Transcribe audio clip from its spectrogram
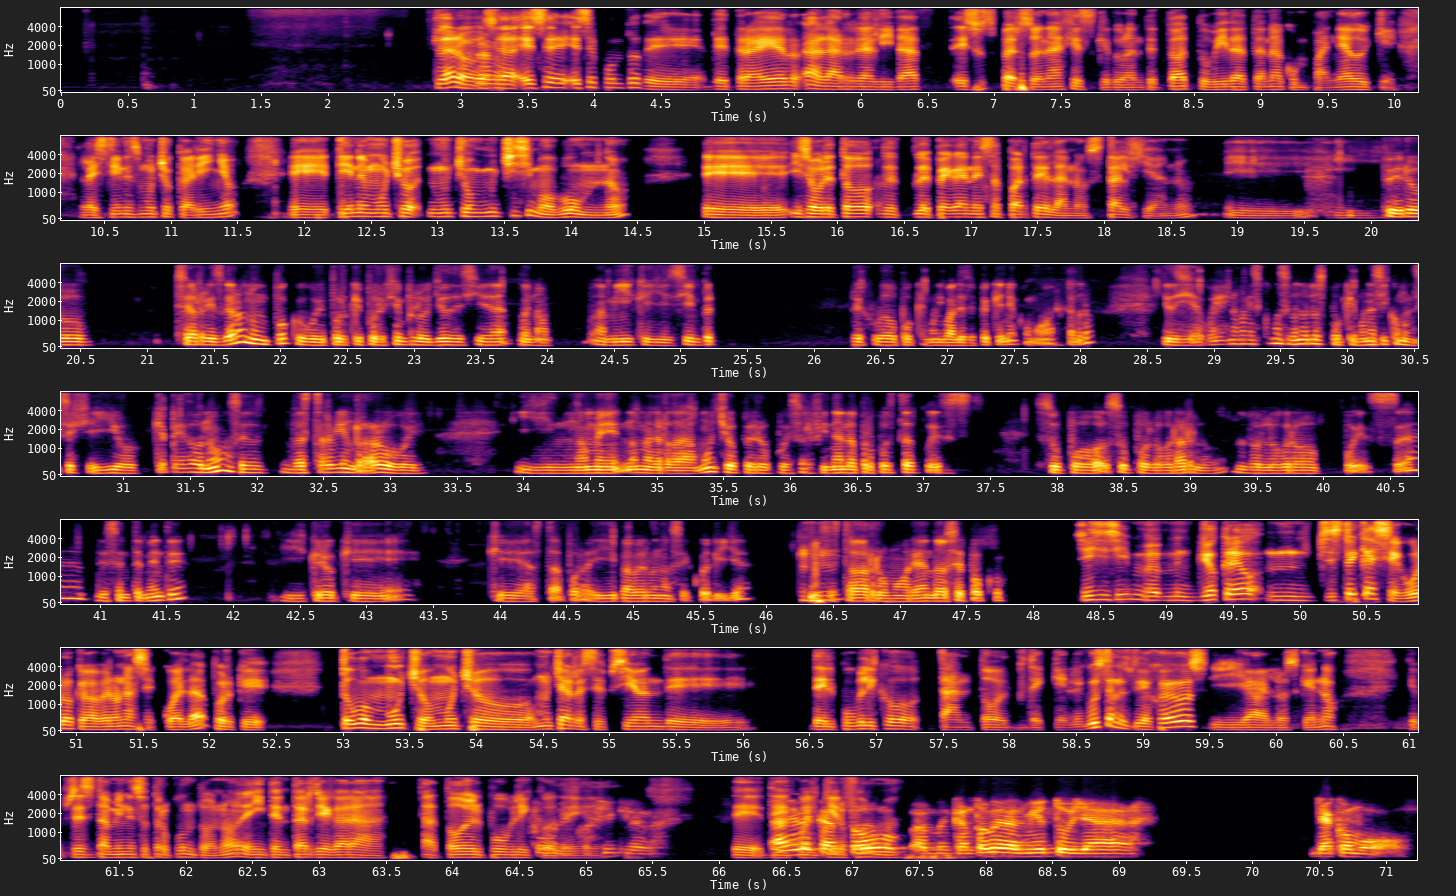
Claro, o sea, ese, ese punto de, de traer a la realidad esos personajes que durante toda tu vida te han acompañado y que les tienes mucho cariño, eh, tiene mucho, mucho, muchísimo boom, ¿no? Eh, y sobre todo le, le pega en esa parte de la nostalgia, ¿no? Y, y- Pero se arriesgaron un poco, güey, porque, por ejemplo, yo decía, bueno, a mí que siempre he jugado Pokémon igual desde pequeño, como Alejandro, yo decía, güey, no mames, ¿cómo se van a ver los Pokémon así como en CGI o qué pedo, no? O sea, va a estar bien raro, güey. Y no me, no me agradaba mucho, pero pues al final la propuesta, pues, supo, supo lograrlo. Lo logró, pues, eh, decentemente. Y creo que, que hasta por ahí va a haber una secuelilla. que. Se estaba rumoreando hace poco. Sí, sí, sí. Yo creo, mm, estoy casi seguro que va a haber una secuela porque tuvo mucho, mucho, mucha recepción de, del público, tanto de que le gustan los videojuegos y a los que no. Que pues ese también es otro punto, ¿no? De intentar llegar a, a todo el público, Público, de, sí, claro. de, A de me cualquier encantó, forma. ah, me encantó ver al Mewtwo ya, ya como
